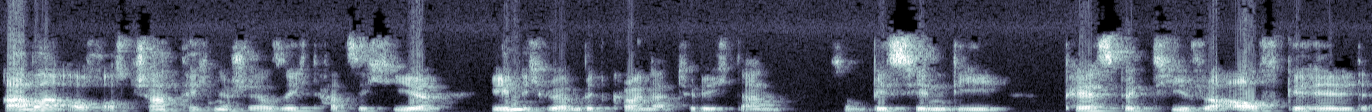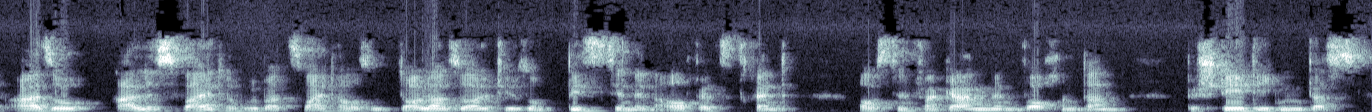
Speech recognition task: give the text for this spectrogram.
Aber auch aus charttechnischer Sicht hat sich hier ähnlich wie beim Bitcoin natürlich dann so ein bisschen die Perspektive aufgehellt. Also alles weiter über 2000 Dollar sollte hier so ein bisschen den Aufwärtstrend aus den vergangenen Wochen dann bestätigen. Das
